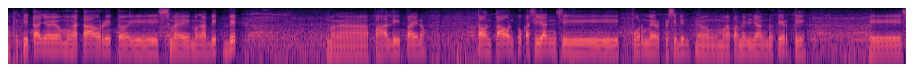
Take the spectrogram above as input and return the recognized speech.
makikita nyo yung mga tao rito is may mga bit-bit mga pahalipay no taon-taon po kasi yan si former president ng mga pamilyang Duterte is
